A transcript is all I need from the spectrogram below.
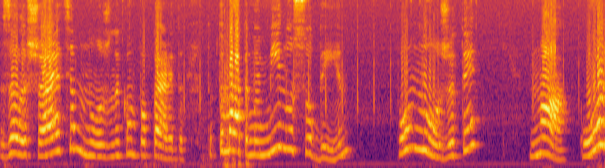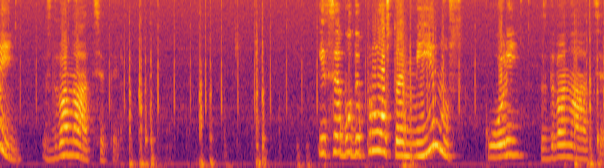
залишається множником попереду. Тобто матиме мінус 1 помножити на корінь з 12. І це буде просто мінус корінь з 12.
